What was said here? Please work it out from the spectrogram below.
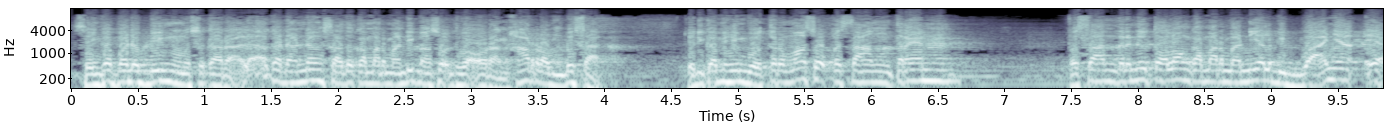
Sehingga pada bingung sekarang lah kadang-kadang satu kamar mandi masuk dua orang haram besar. Jadi kami himbau termasuk pesantren pesantren itu tolong kamar mandinya lebih banyak ya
